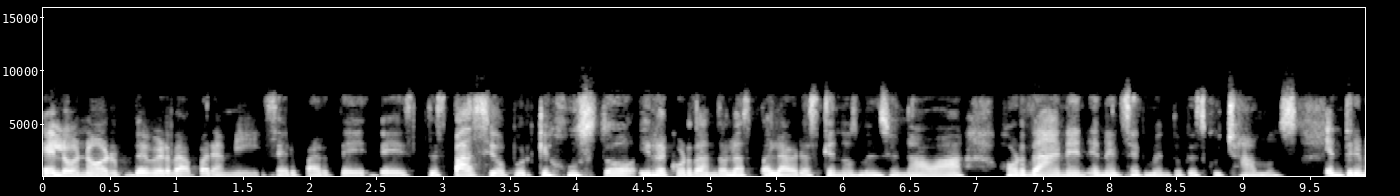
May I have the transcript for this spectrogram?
el honor de verdad para mí ser parte de este espacio, porque justo y recordando las palabras que nos mencionaba Jordán en, en el segmento que escuchamos, entre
